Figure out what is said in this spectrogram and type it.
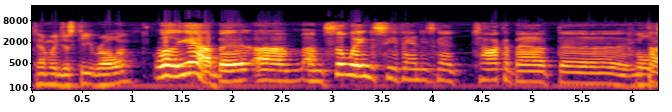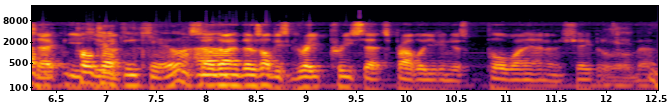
Can we just keep rolling? Well, yeah, but um, I'm still waiting to see if Andy's going to talk about the Pultec EQ. EQ. So Um, there's all these great presets. Probably you can just pull one in and shape it a little bit.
